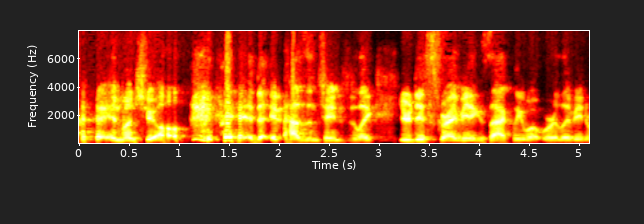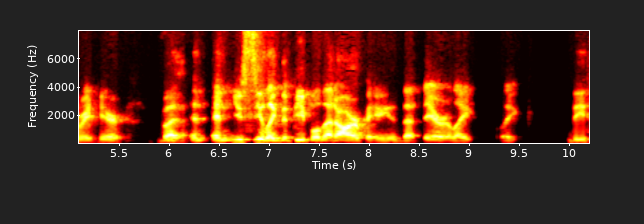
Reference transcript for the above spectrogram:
in montreal it, it, hasn't changed like you're describing exactly what we're living right here but yeah. and, and you see like the people that are paying that they're like like they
